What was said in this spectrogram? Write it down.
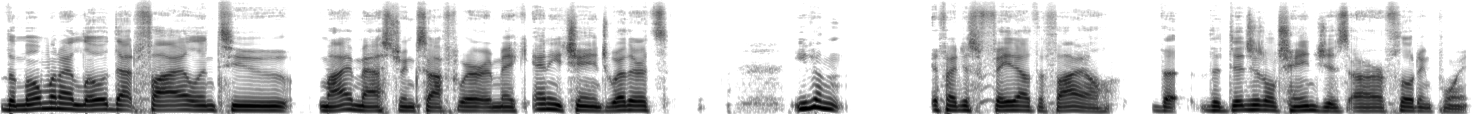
The moment I load that file into my mastering software and make any change, whether it's even if I just fade out the file, the the digital changes are floating point.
